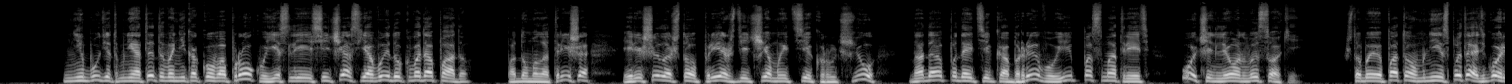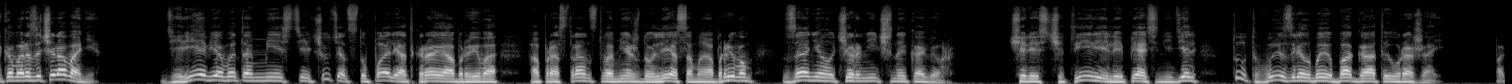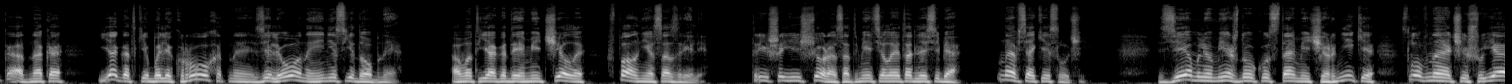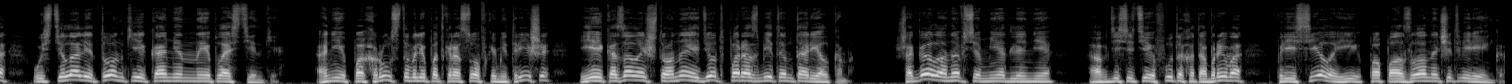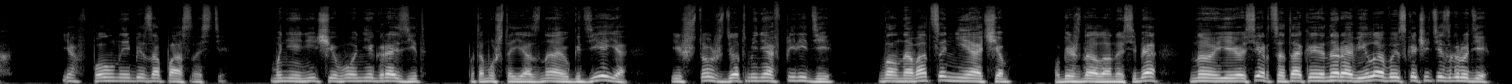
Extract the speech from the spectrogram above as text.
«Не будет мне от этого никакого проку, если сейчас я выйду к водопаду», — подумала Триша и решила, что прежде чем идти к ручью, надо подойти к обрыву и посмотреть, очень ли он высокий, чтобы потом не испытать горького разочарования. Деревья в этом месте чуть отступали от края обрыва, а пространство между лесом и обрывом занял черничный ковер. Через четыре или пять недель тут вызрел бы богатый урожай. Пока, однако, ягодки были крохотные, зеленые и несъедобные. А вот ягоды мечеллы вполне созрели. Триша еще раз отметила это для себя, на всякий случай. Землю между кустами черники, словно чешуя, устилали тонкие каменные пластинки. Они похрустывали под кроссовками Триши, и ей казалось, что она идет по разбитым тарелкам. Шагала она все медленнее, а в десяти футах от обрыва присела и поползла на четвереньках. Я в полной безопасности. Мне ничего не грозит, потому что я знаю, где я и что ждет меня впереди. Волноваться не о чем, убеждала она себя, но ее сердце так и норовило выскочить из груди.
